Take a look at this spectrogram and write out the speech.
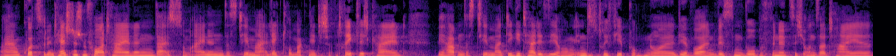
Ähm, kurz zu den technischen Vorteilen. Da ist zum einen das Thema elektromagnetische Verträglichkeit. Wir haben das Thema Digitalisierung, Industrie 4.0. Wir wollen wissen, wo befindet sich unser Teil.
